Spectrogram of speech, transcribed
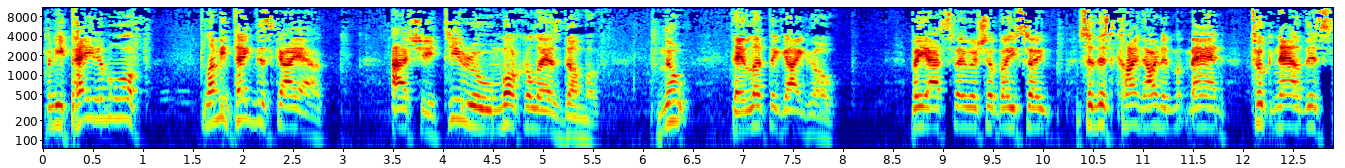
and he paid him off. Let me take this guy out. Ashe tiru mokoles damov. No, they let the guy go. So this kind-hearted man took now this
